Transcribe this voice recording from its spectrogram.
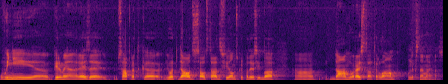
Un viņi uh, pirmajā reizē saprata, ka ļoti daudz sauc tādas filmas, kur patiesībā uh, dāmu var aizstāt ar lampu un nekas nemainās.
